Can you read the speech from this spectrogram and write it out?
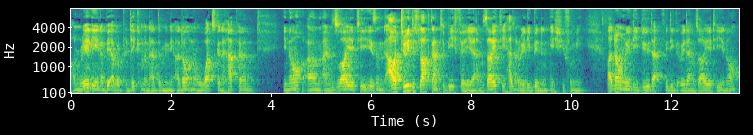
I'm really in a bit of a predicament at the minute. I don't know what's gonna happen. You know, um, anxiety isn't. I through this lockdown. To be fair, yeah, anxiety hasn't really been an issue for me. I don't really do that with with anxiety. You know,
